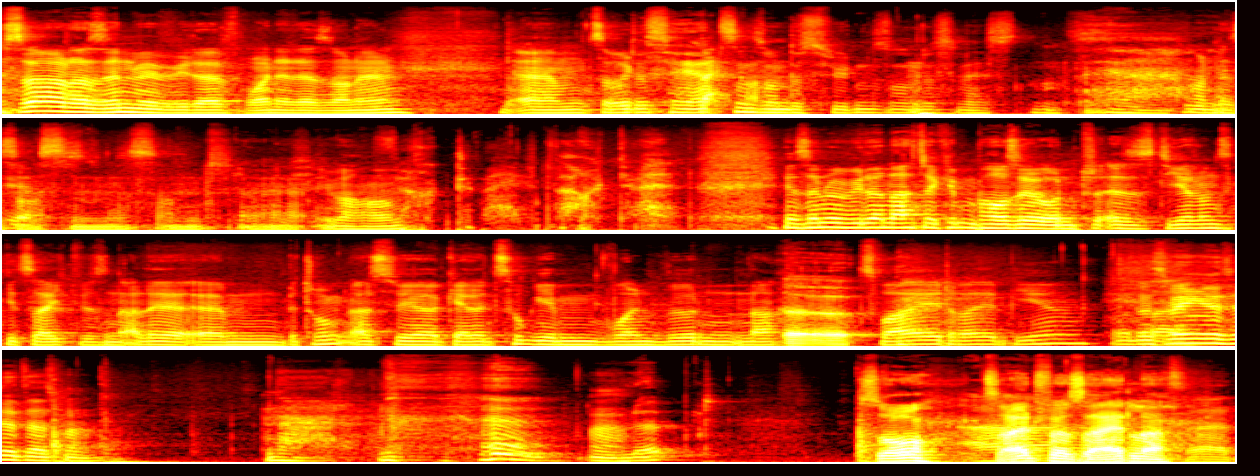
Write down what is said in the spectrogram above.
So, da sind wir wieder, Freunde der Sonne. Ähm, zurück Des Herzens und des Südens und des Westens. und des Ostens und äh, überhaupt. Verrückte Welt, verrückte Welt. Hier sind wir wieder nach der Kippenpause und es, die hat uns gezeigt, wir sind alle ähm, betrunken, als wir gerne zugeben wollen würden nach zwei, drei Bier. Und deswegen ist jetzt erstmal. Löppt. So, Zeit für Seidler. Zeit.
